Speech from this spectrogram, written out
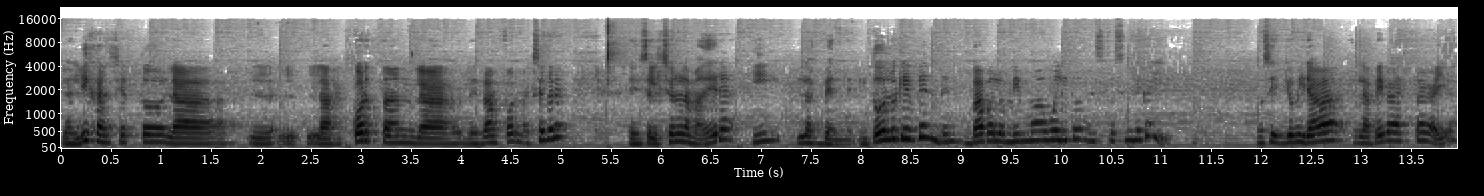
las lijan, ¿cierto? Las cortan, les dan forma, etc. Eh, seleccionan la madera y las venden. Y todo lo que venden va para los mismos abuelitos en situación de calle. Entonces yo miraba la pega de esta galla,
